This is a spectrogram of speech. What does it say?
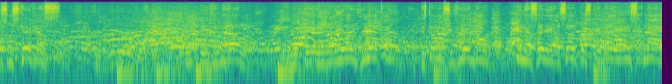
sus jefes, en en realidad en Juliaca estamos sufriendo una serie de asaltos que nadie dice nada.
